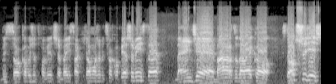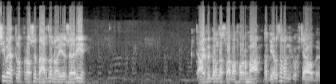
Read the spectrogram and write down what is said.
Wysoko wyszedł w powietrze Basefuck i to może być skok o pierwsze miejsce. Będzie! Bardzo daleko! 130 metrów, proszę bardzo, no jeżeli tak wygląda słaba forma, to wielu zawodników chciałoby.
